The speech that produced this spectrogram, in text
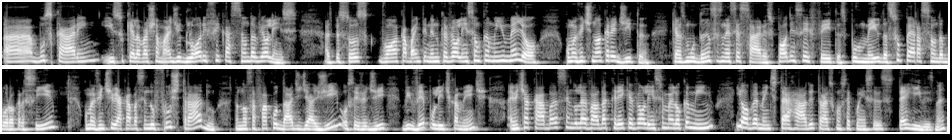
a buscarem isso que ela vai chamar de glorificação da violência as pessoas vão acabar entendendo que a violência é um caminho melhor. Como a gente não acredita que as mudanças necessárias podem ser feitas por meio da superação da burocracia, como a gente acaba sendo frustrado na nossa faculdade de agir, ou seja, de viver politicamente, a gente acaba sendo levado a crer que a violência é o melhor caminho e, obviamente, está errado e traz consequências terríveis. Né?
